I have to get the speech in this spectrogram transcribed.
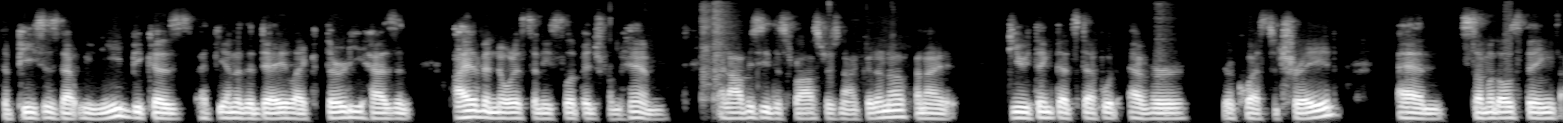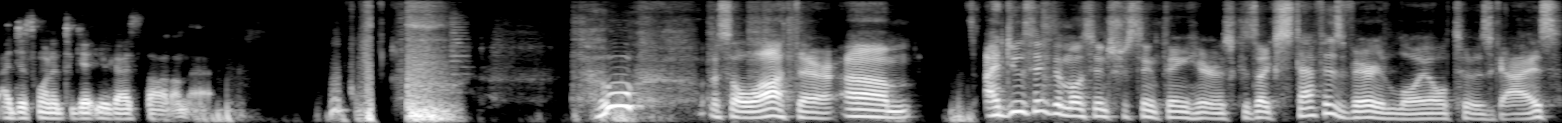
the pieces that we need? Because at the end of the day, like 30 hasn't, I haven't noticed any slippage from him. And obviously, this roster is not good enough. And I, do you think that Steph would ever request a trade? And some of those things, I just wanted to get your guys' thought on that. Whew, that's a lot there. Um, I do think the most interesting thing here is because like Steph is very loyal to his guys.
